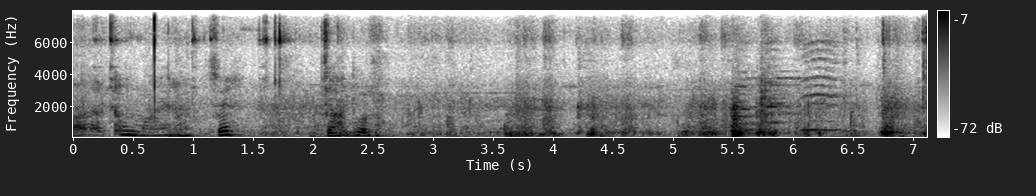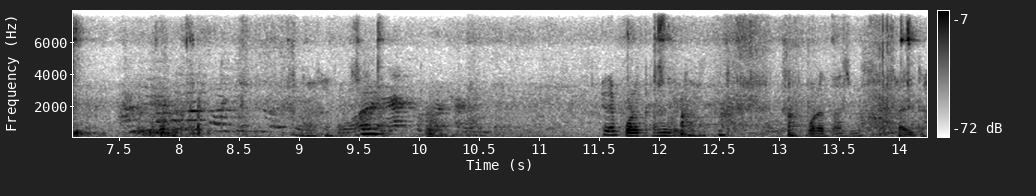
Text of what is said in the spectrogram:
আর একটা মায়ের হচ্ছে চাদর। এটা পরে কাচবো এটা পরে কাচবো শাড়িটা,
